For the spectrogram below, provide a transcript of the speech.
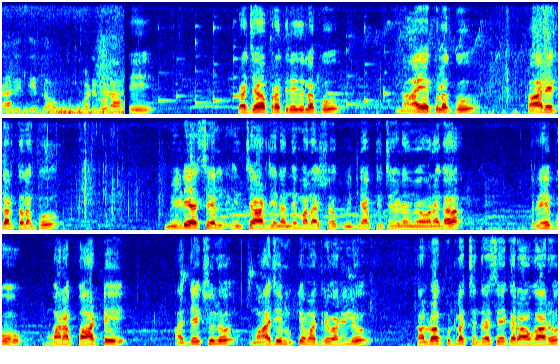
కానీ దీంట్లో ఒక్కటి కూడా ప్రజాప్రతినిధులకు నాయకులకు కార్యకర్తలకు media cell incharge Nandimala Ashok విజ్ఞప్తి చేయడం ఏమనగా రేపు మన పార్టీ అధ్యక్షులు మాజీ ముఖ్యమంత్రి వర్యులు కల్వకుట్ల చంద్రశేఖరరావు గారు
